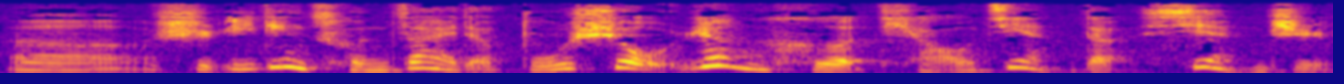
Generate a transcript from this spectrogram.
呃，是一定存在的，不受任何条件的限制。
